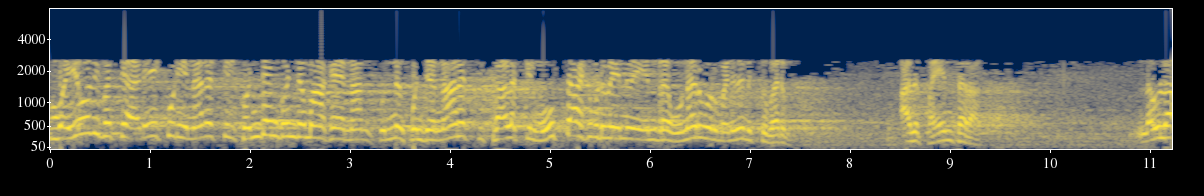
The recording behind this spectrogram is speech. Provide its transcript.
வயோதிபத்தை அடையக்கூடிய நேரத்தில் கொஞ்சம் கொஞ்சமாக நான் இன்னும் கொஞ்ச நேரத்தில் காலத்தில் மூத்தாகி விடுவேன் என்ற உணர்வு ஒரு மனிதனுக்கு வரும். அது பயன் தராது. லவ்லா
